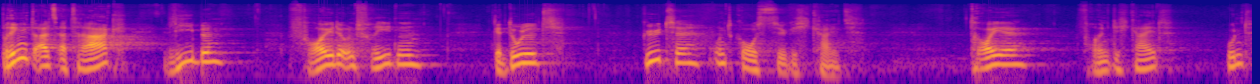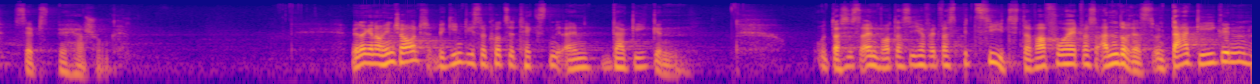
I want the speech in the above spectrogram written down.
bringt als Ertrag Liebe, Freude und Frieden, Geduld, Güte und Großzügigkeit, Treue, Freundlichkeit und Selbstbeherrschung. Wenn ihr genau hinschaut, beginnt dieser kurze Text mit einem dagegen. Und das ist ein Wort, das sich auf etwas bezieht. Da war vorher etwas anderes. Und dagegen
